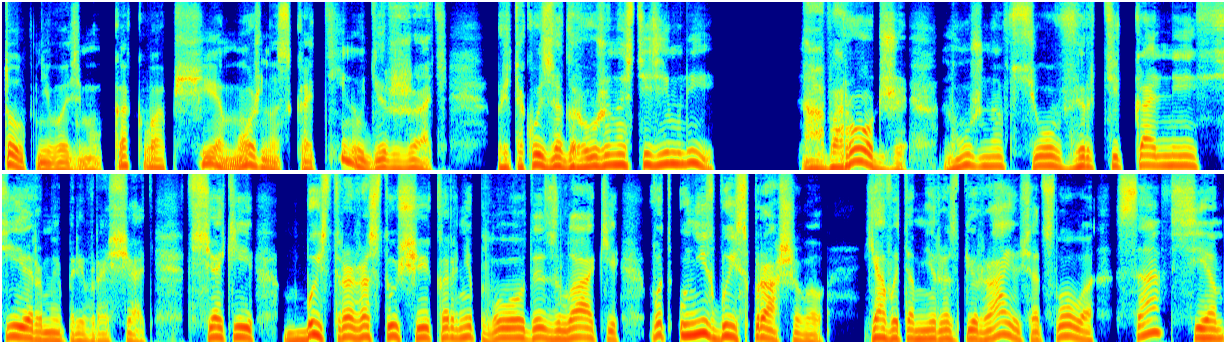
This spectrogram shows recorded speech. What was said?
толк не возьму, как вообще можно скотину держать при такой загруженности земли? Наоборот же, нужно все в вертикальные фермы превращать, всякие быстро растущие корнеплоды, злаки. Вот у них бы и спрашивал. Я в этом не разбираюсь от слова «совсем».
